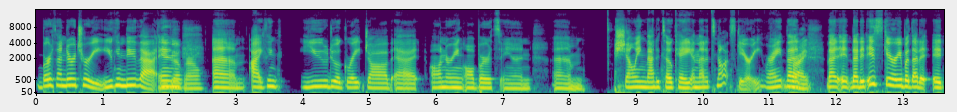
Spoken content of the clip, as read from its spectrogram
birth under a tree, you can do that. You and go, girl. um, I think you do a great job at honoring all births and um, showing that it's okay and that it's not scary, right? That right. that it that it is scary, but that it, it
